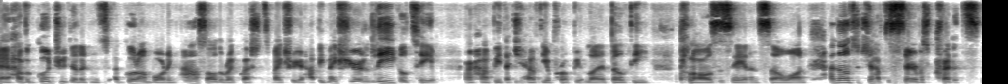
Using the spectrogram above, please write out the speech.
uh, have a good due diligence, a good onboarding, ask all the right questions, make sure you're happy, make sure your legal team are happy that you have the appropriate liability clauses in and so on, and also that you have the service credits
